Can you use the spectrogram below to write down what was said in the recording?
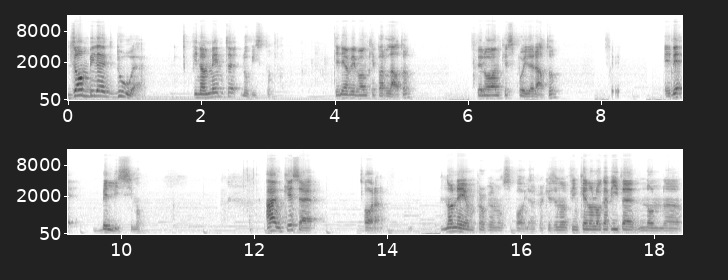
Zombieland 2. Finalmente l'ho visto. Te ne avevo anche parlato, te l'ho anche spoilerato Sì. ed è bellissimo. Anche se ora non è un, proprio uno spoiler, perché se non- finché non lo capite non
